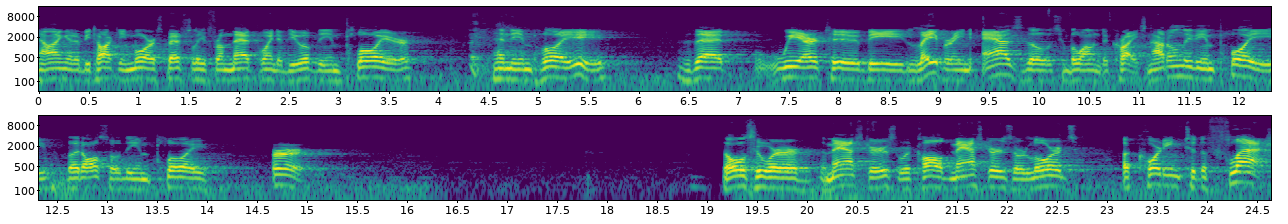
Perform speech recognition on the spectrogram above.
Now, I'm going to be talking more, especially from that point of view of the employer and the employee that we are to be laboring as those who belong to Christ, not only the employee, but also the employer. Those who were the masters were called masters or lords according to the flesh.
